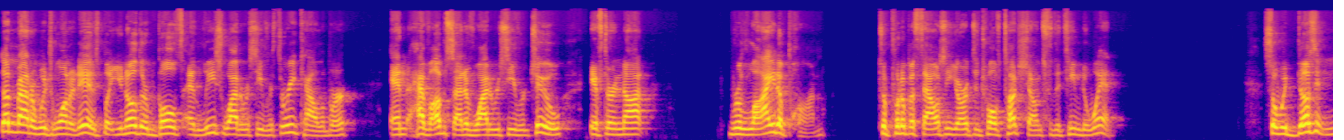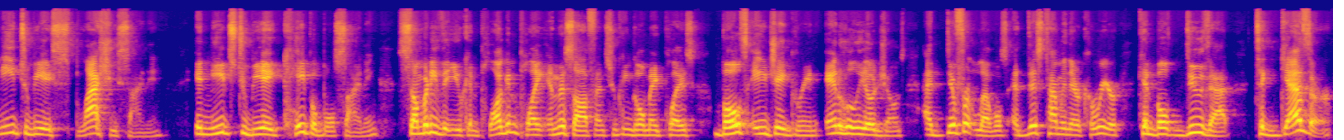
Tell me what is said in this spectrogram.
Doesn't matter which one it is, but you know they're both at least wide receiver three caliber and have upside of wide receiver two if they're not relied upon to put up a thousand yards and 12 touchdowns for the team to win. So it doesn't need to be a splashy signing. It needs to be a capable signing, somebody that you can plug and play in this offense who can go make plays. Both AJ Green and Julio Jones at different levels at this time in their career can both do that together.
